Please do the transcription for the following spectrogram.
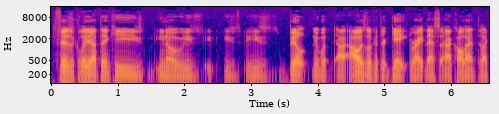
physically, I think he's you know he's he's he's built with. I always look at their gait, right? That's I call that like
